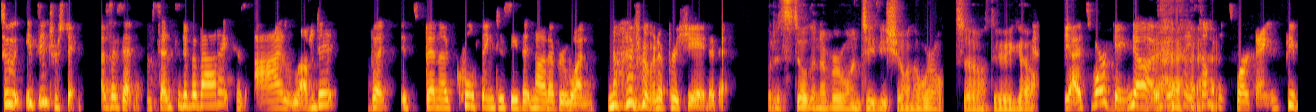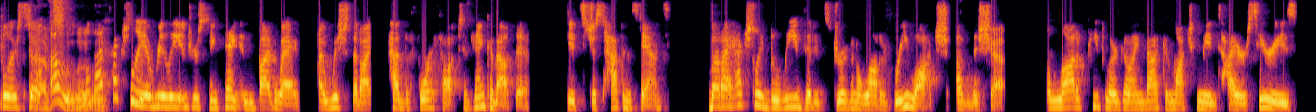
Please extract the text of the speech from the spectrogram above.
So it's interesting. As I said, I'm sensitive about it because I loved it, but it's been a cool thing to see that not everyone, not everyone appreciated it but it's still the number one TV show in the world. So there you go. Yeah, it's working. No, I was going to say something's working. People are still, Absolutely. oh, well, that's actually a really interesting thing. And by the way, I wish that I had the forethought to think about this. It's just happenstance. But I actually believe that it's driven a lot of rewatch of the show. A lot of people are going back and watching the entire series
